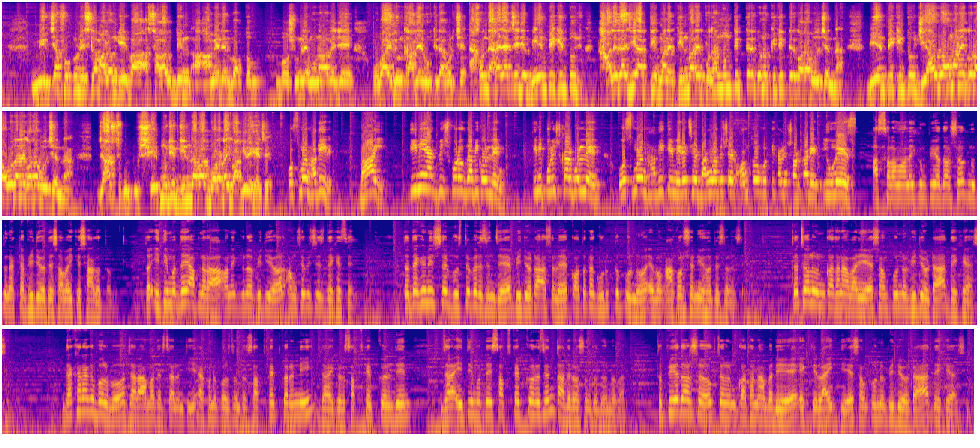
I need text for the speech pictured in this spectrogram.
মির্জা ফখরুল ইসলাম আলমগীর বা সালাউদ্দিন আহমেদের বক্তব্য শুনলে মনে হবে যে ওবায়দুল কাদের বক্তৃতা করছে। এখন দেখা যাচ্ছে যে বিএনপি কিন্তু খালেদা জিয়ার মানে তিনবারের প্রধানমন্ত্রীত্বের কোনো কৃতিত্বের কথা বলছেন না। বিএনপি কিন্তু জিয়াউর রহমানের কোনো অবদানের কথা বলছেন না। জাস্ট শেখ মুজিব জিন্দাবাদ বলাটাই বাকি রেখেছে। ওসমান হাদির, ভাই, তিনি এক বিস্ফোরক দাবি করলেন। তিনি পরিষ্কার বললেন, ওসমান হাদিকে মেরেছে বাংলাদেশের অন্তর্বর্তীকালীন সরকারের ইউনেস। আসসালামু আলাইকুম প্রিয় দর্শক, নতুন একটা ভিডিওতে সবাইকে স্বাগতম। তো ইতিমধ্যেই আপনারা অনেকগুলো ভিডিওর অংশবিশেষ দেখেছেন। তো দেখে নিশ্চয়ই বুঝতে পেরেছেন যে ভিডিওটা আসলে কতটা গুরুত্বপূর্ণ এবং আকর্ষণীয় হতে চলেছে। তো চলুন, কথা না বাড়িয়ে সম্পূর্ণ ভিডিওটা দেখে আসি। দেখার আগে বলব, যারা আমাদের চ্যানেলটি এখনও পর্যন্ত সাবস্ক্রাইব করেনি দয়া করে সাবস্ক্রাইব করে দিন। যারা ইতিমধ্যেই সাবস্ক্রাইব করেছেন, তাদের অসংখ্য ধন্যবাদ। তো প্রিয় দর্শক, চলুন কথা না বাড়িয়ে একটি লাইক দিয়ে সম্পূর্ণ ভিডিওটা দেখে আসি।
